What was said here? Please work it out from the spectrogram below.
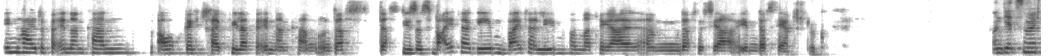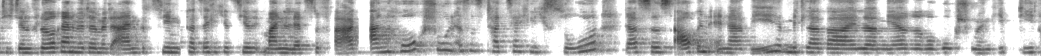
Inhalte verändern kann, auch Rechtschreibfehler verändern kann. Und dass, dass dieses Weitergeben, Weiterleben von Material, ähm, das ist ja eben das Herzstück und jetzt möchte ich den Florian wieder mit einbeziehen. Tatsächlich jetzt hier meine letzte Frage. An Hochschulen ist es tatsächlich so, dass es auch in NRW mittlerweile mehrere Hochschulen gibt, die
